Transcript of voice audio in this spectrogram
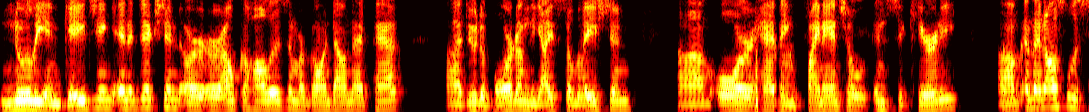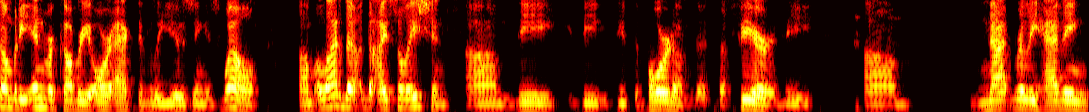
newly engaging in addiction or, or alcoholism or going down that path uh, due to boredom, the isolation, um, or having financial insecurity. Um, and then also with somebody in recovery or actively using as well. Um, a lot of the, the isolation, um, the, the, the, the, boredom, the, the fear, the um, not really having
